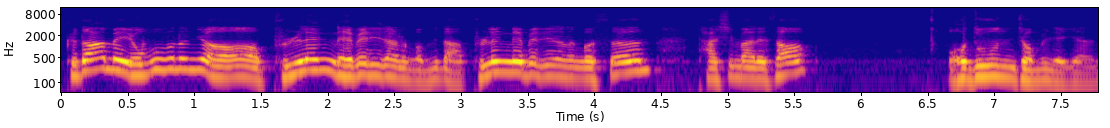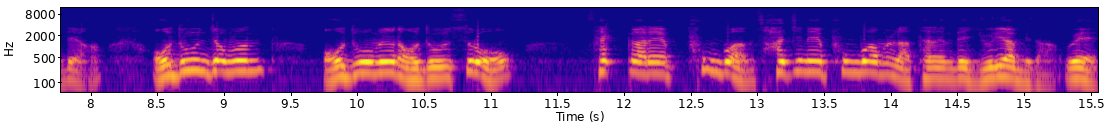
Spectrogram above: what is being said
그 다음에 이 부분은요, 블랙 레벨이라는 겁니다. 블랙 레벨이라는 것은 다시 말해서 어두운 점을 얘기하는데요. 어두운 점은 어두우면 어두울수록 색깔의 풍부함, 사진의 풍부함을 나타내는데 유리합니다. 왜?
